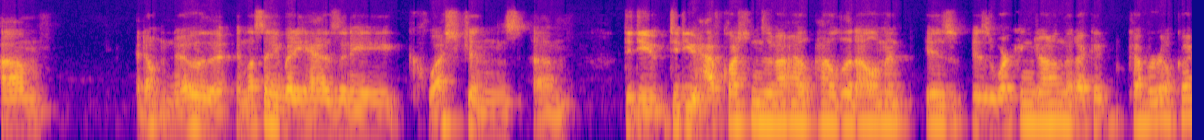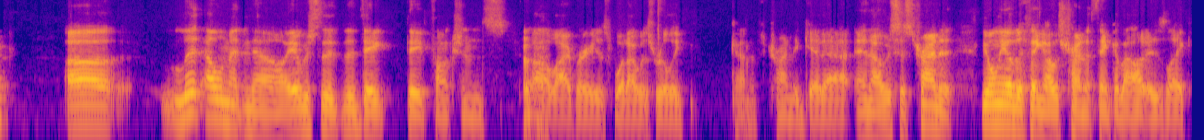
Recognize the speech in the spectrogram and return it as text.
Um, I don't know that unless anybody has any questions. Um, did you did you have questions about how how lit element is is working, John? That I could cover real quick. Uh, lit element, no. It was the the date date functions Okay. uh, library is what I was really kind of trying to get at, and I was just trying to. The only other thing I was trying to think about is like,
